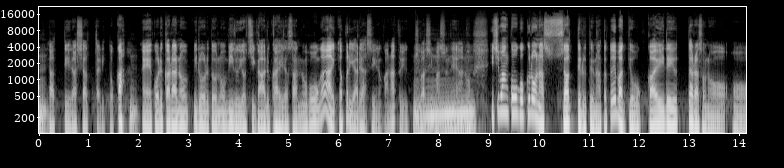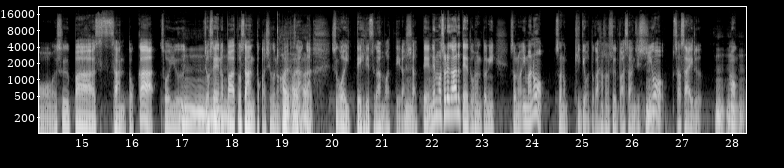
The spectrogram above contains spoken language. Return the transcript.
うん。やっていらっしゃったりとか、うん。えーこれからのいろいろと伸びる余地がある会社さんの方がやっぱりやりやすいのかなという気はしますね。あの一番こうご苦労なさってるというのは例えば業界で言ったらそのおスーパーさんとかそういう女性のパートさんとか主婦のパートさんがすごい一定比率頑張っていらっしゃって、うん。でもそれがある程度本当にその今のその企業とかそのスーパーさん自身を支える、もう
